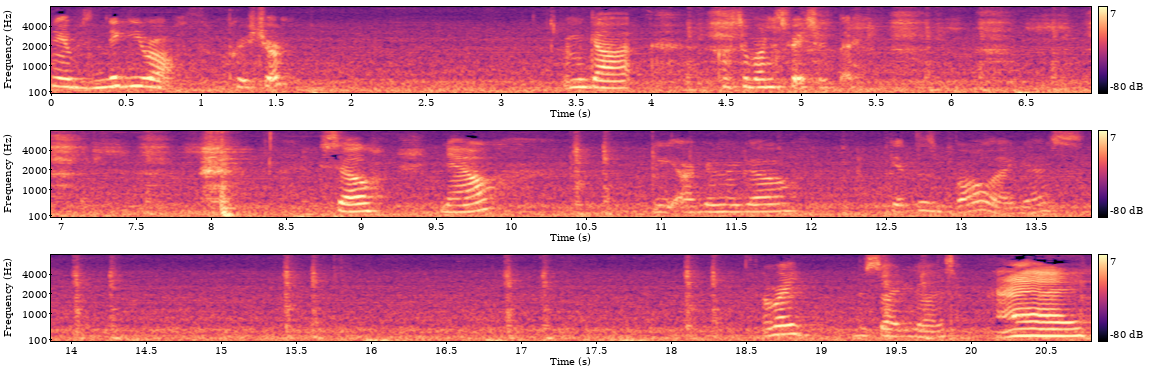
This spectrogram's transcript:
His name is Nicky Roth, pretty sure. And we got up on his face right there. So now we are gonna go get this ball, I guess. I'm right beside you guys. Hi.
